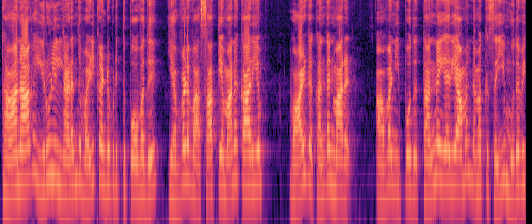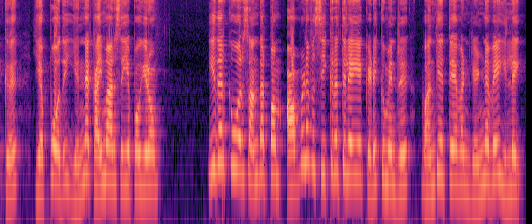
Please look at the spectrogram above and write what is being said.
தானாக இருளில் நடந்து வழி கண்டுபிடித்து போவது எவ்வளவு அசாத்தியமான காரியம். வாழ்க கந்தன்மாறன். அவன் இப்போது தன்னை அறியாமல் நமக்கு செய்யும் உதவிக்கு எப்போது என்ன கைமாறு செய்யப் போகிறோம்? இதற்கு ஒரு சந்தர்ப்பம் அவ்வளவு சீக்கிரத்திலேயே கிடைக்கும் என்று வந்தியத்தேவன் எண்ணவே இல்லை.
